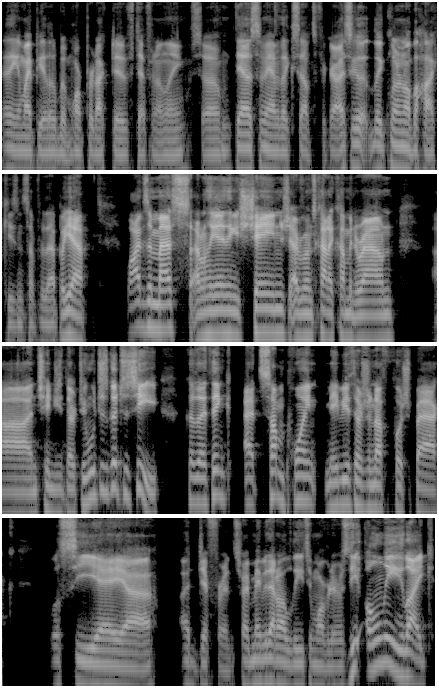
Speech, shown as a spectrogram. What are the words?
I think it might be a little bit more productive, definitely. So yeah, that's something I have like self to figure out. I still, like learn all the hotkeys and stuff for that. But yeah, live's a mess. I don't think anything has changed. Everyone's kind of coming around uh, and changing their tune, which is good to see because I think at some point, maybe if there's enough pushback, we'll see a uh, a difference, right? Maybe that'll lead to more of a difference. The only like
